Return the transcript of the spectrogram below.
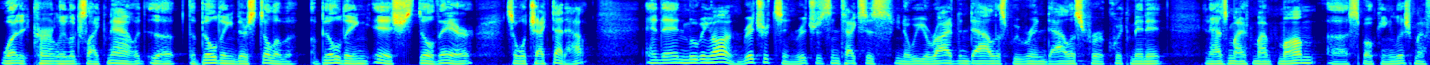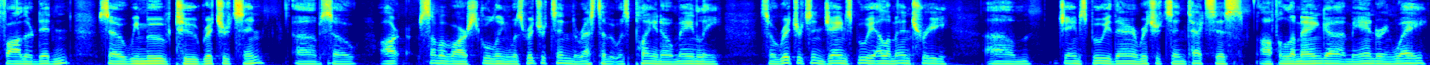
what it currently looks like now. The the building there's still a, a building ish still there, so we'll check that out. And then moving on, Richardson, Richardson, Texas. You know, we arrived in Dallas. We were in Dallas for a quick minute. And as my, my mom uh, spoke English, my father didn't. So we moved to Richardson. Uh, so our, some of our schooling was Richardson, the rest of it was Plano mainly. So Richardson, James Bowie Elementary, um, James Bowie there in Richardson, Texas, off of La Manga, Meandering Way.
